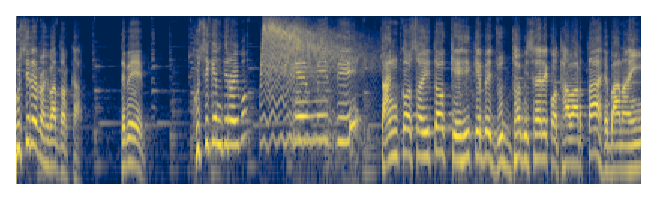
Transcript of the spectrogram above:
ଖୁସିରେ ରହିବା ଦରକାର ତେବେ ଖୁସି କେମିତି ରହିବ କେମିତି ତାଙ୍କ ସହିତ କେହି କେବେ ଯୁଦ୍ଧ ବିଷୟରେ କଥାବାର୍ତ୍ତା ହେବା ନାହିଁ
